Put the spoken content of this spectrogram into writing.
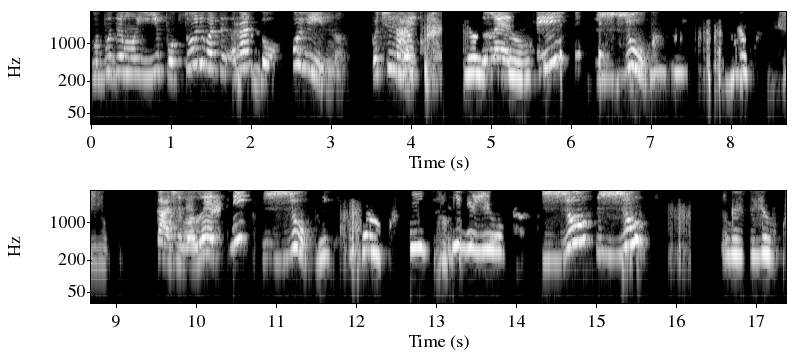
ми будемо її повторювати разом, повільно. Починаємо. Летить жук. Жук. Кажемо, летить жук. Громче. жук. Жу, жу, Зук.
